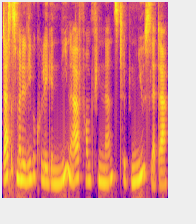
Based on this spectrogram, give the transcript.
das ist meine liebe Kollegin Nina vom Finanztipp Newsletter.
